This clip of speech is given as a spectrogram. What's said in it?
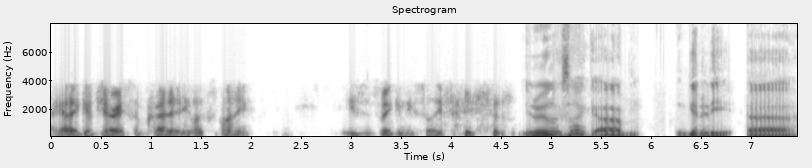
I gotta give Jerry some credit. He looks funny. He's just making these silly faces. You know what he looks like? Um, Giggity, uh,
